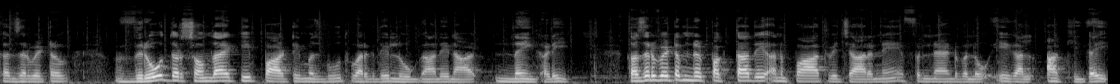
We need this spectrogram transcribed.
ਕੰਜ਼ਰਵੇਟਰ ਵਿਰੋਧ ਦਰਸਾਉਂਦਾ ਹੈ ਕਿ ਪਾਰਟੀ ਮਜ਼ਬੂਤ ਵਰਗ ਦੇ ਲੋਕਾਂ ਦੇ ਨਾਲ ਨਹੀਂ ਖੜੀ। ਕੰਜ਼ਰਵੇਟਿਵ ਨਿਰਪੱਖਤਾ ਦੇ ਅਨੁਪਾਤ ਵਿਚਾਰ ਨੇ ਫਿਨਲੈਂਡ ਵੱਲੋਂ ਇਹ ਗੱਲ ਆਖੀ ਗਈ।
